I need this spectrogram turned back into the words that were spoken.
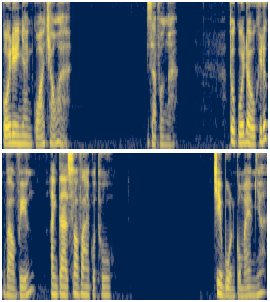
Cô ấy đi nhanh quá cháu à. Dạ vâng ạ. Thu cúi đầu khi Đức vào viếng, Anh ta xoa vai của Thu. Chia buồn cùng em nhé.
